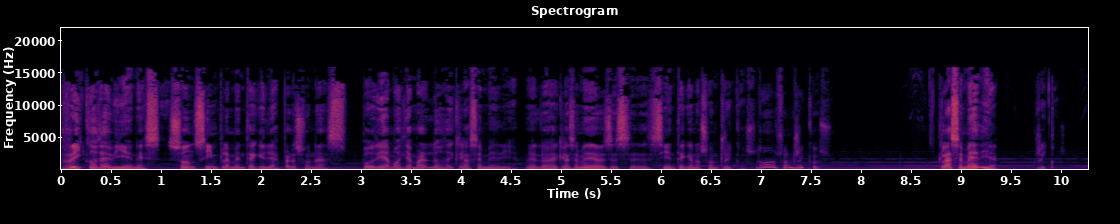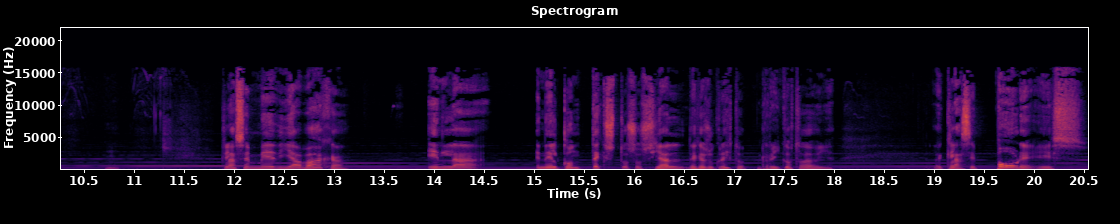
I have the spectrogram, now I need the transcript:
ricos de bienes son simplemente aquellas personas, podríamos llamarlos de clase media. Eh, los de clase media a veces sienten que no son ricos. No, son ricos. Clase media, ricos. ¿Mm? Clase media baja, en, la, en el contexto social de Jesucristo, ricos todavía. La clase pobre es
